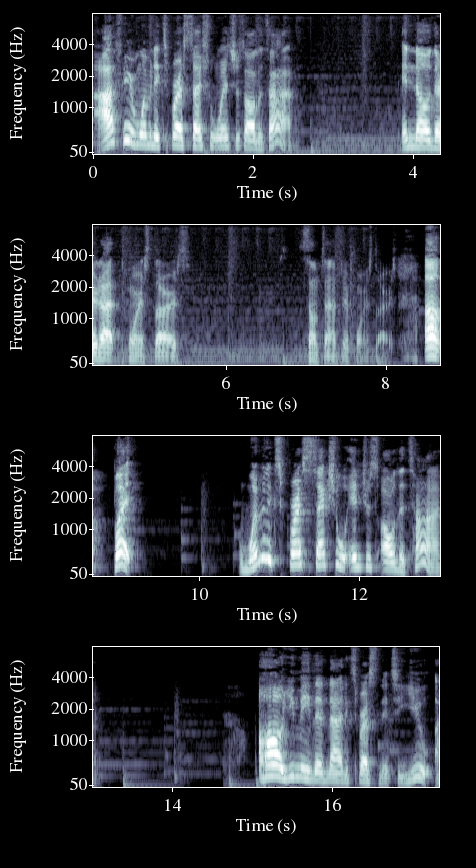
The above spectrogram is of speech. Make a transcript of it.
I hear women express sexual interest all the time. And no, they're not porn stars. Sometimes they're porn stars. Um, but women express sexual interest all the time. Oh, you mean they're not expressing it to you? I,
